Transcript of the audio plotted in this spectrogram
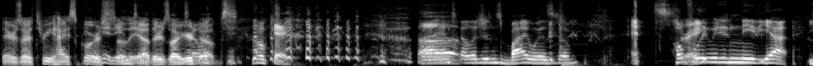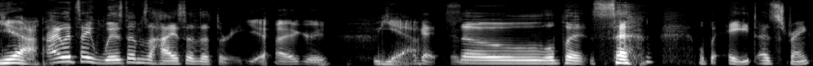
There's our three high scores, so the others are your dubs. Okay. By Uh, intelligence, by wisdom. And Hopefully, we didn't need. Yeah, yeah, I would say wisdom's the highest of the three. Yeah, I agree. yeah. Okay, And- so we'll put se- we'll put eight as strength,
